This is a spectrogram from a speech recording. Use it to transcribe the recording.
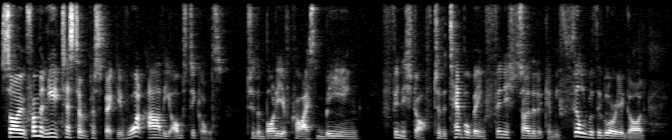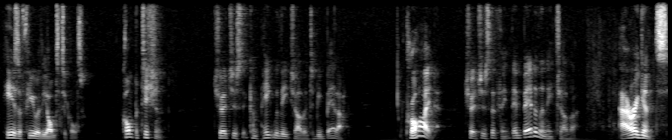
So, from a New Testament perspective, what are the obstacles to the body of Christ being finished off, to the temple being finished so that it can be filled with the glory of God, here's a few of the obstacles. Competition, churches that compete with each other to be better, pride, churches that think they're better than each other, arrogance,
